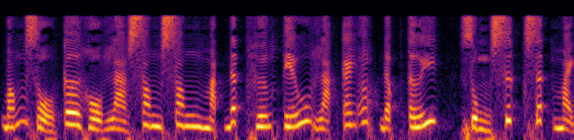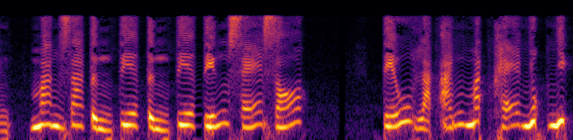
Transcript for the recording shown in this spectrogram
Bóng rổ cơ hồ là song song mặt đất hướng Tiếu Lạc cái ớt đập tới, dùng sức rất mạnh, mang ra từng tia từng tia tiếng xé gió. Tiếu lạc ánh mắt khẽ nhúc nhích,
